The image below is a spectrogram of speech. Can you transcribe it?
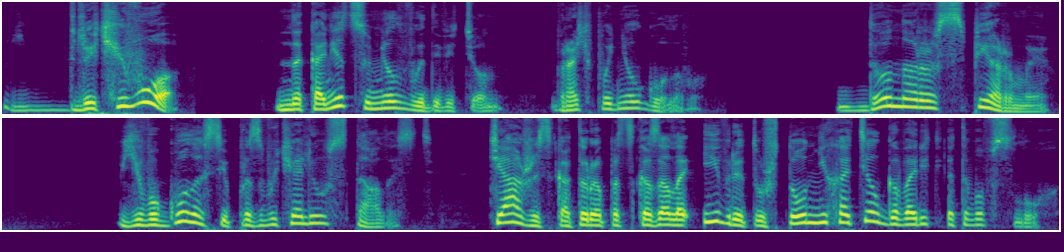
Для чего?» Наконец сумел выдавить он. Врач поднял голову. «Донор спермы». В его голосе прозвучали усталость, тяжесть, которая подсказала Ивриту, что он не хотел говорить этого вслух.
